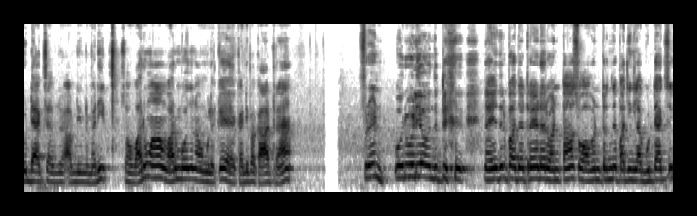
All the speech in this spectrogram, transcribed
குட் ஆக்ஸ் அப்படி அப்படின்ற மாதிரி. ஸோ வருவான். வரும்போது நான் உங்களுக்கு கண்டிப்பாக காட்டுறேன். ஃப்ரெண்ட் ஒரு வழியாக வந்துட்டு நான் எதிர்பார்த்த ட்ரேடர் வந்துட்டான். ஸோ அவன்கிட்ட பார்த்தீங்களா good axe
